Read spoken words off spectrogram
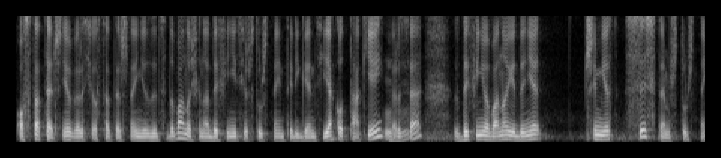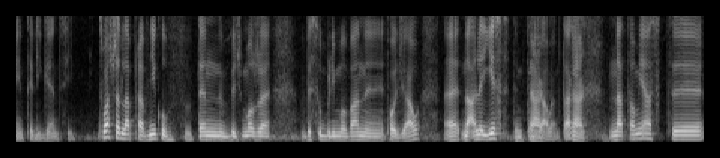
ostatecznie, w wersji ostatecznej nie zdecydowano się na definicję sztucznej inteligencji jako takiej per se. Zdefiniowano jedynie, czym jest system sztucznej inteligencji. Zwłaszcza dla prawników ten być może wysublimowany podział, e, no ale jest tym Tak, podziałem, tak? tak. Natomiast, y,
